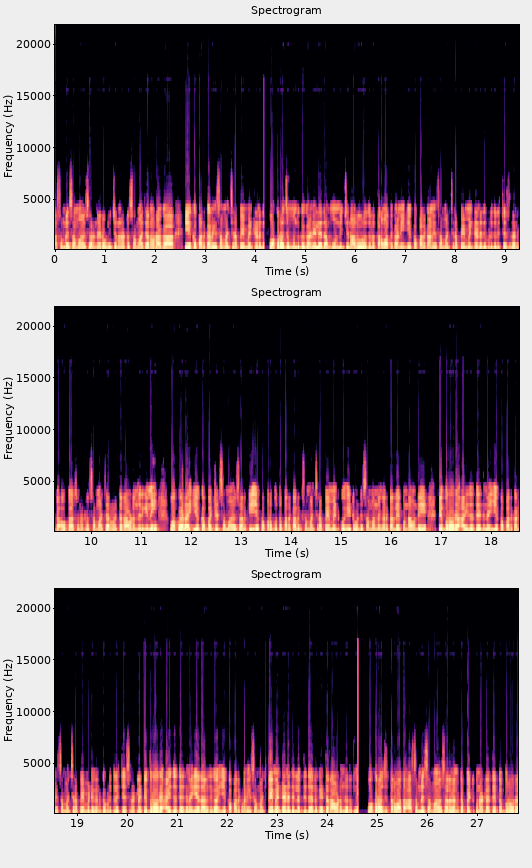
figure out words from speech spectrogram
అసెంబ్లీ సమావేశాలు నిర్వహించనున్నట్లు సమాచారం రాగా ఈ యొక్క పథకానికి సంబంధించిన పేమెంట్ అనేది ఒక రోజు ముందుకు కానీ లేదా మూడు నుంచి నాలుగు రోజుల తర్వాత కానీ ఈ యొక్క పథకానికి సంబంధించిన పేమెంట్ అనేది విడుదల చేసేదానికి అవకాశం ఉన్నట్లు సమాచారం అయితే రావడం జరిగింది. ఒకవేళ ఈ యొక్క బడ్జెట్ సమావేశాలకి ఈ యొక్క ప్రభుత్వ పథకాలకు సంబంధించిన పేమెంట్కు ఎటువంటి సంబంధం కనుక లేకుండా ఉండి ఫిబ్రవరి ఐదో తేదీన ఈ యొక్క పథకానికి సంబంధించిన పేమెంట్ కనుక విడుదల చేసినట్లయితే ఫిబ్రవరి ఐదో తేదీన యథావిధిగా ఈ యొక్క పథకానికి సంబంధించి పేమెంట్ అనేది లబ్ధిదారులకు అయితే రావడం జరుగుతుంది. ఒక రోజు తర్వాత అసెంబ్లీ సమావేశాలు కనుక పెట్టుకున్నట్లయితే ఫిబ్రవరి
